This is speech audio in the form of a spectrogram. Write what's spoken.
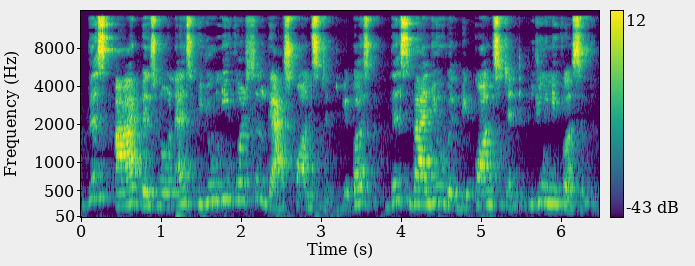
this R is known as universal gas constant because this value will be constant universally.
